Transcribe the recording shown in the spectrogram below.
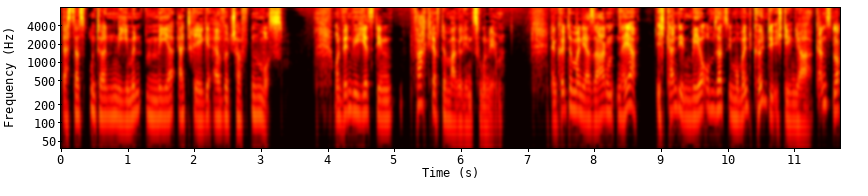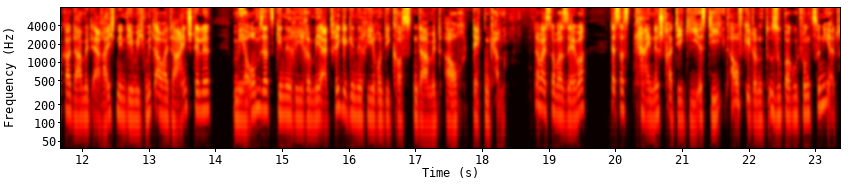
dass das Unternehmen mehr Erträge erwirtschaften muss. Und wenn wir jetzt den Fachkräftemangel hinzunehmen, dann könnte man ja sagen, naja, ich kann den Mehrumsatz, im Moment könnte ich den ja ganz locker damit erreichen, indem ich Mitarbeiter einstelle, mehr Umsatz generiere, mehr Erträge generiere und die Kosten damit auch decken kann. Da weißt du aber selber, dass das keine Strategie ist, die aufgeht und super gut funktioniert.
